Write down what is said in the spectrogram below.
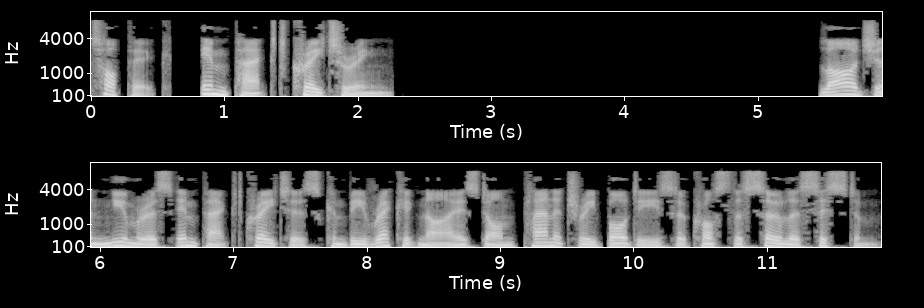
Topic: Impact cratering. Large and numerous impact craters can be recognized on planetary bodies across the Solar System.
